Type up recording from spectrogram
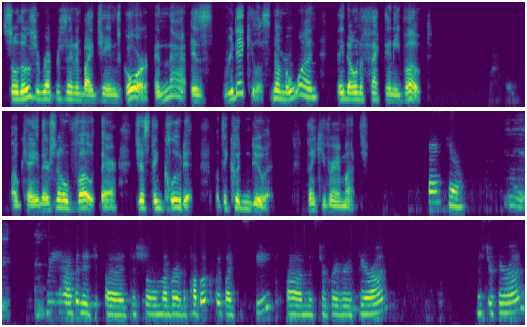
So those are represented by James Gore, and that is ridiculous. Number one, they don't affect any vote. Okay, there's no vote there, just include it, but they couldn't do it. Thank you very much. Thank you. We have an ad- additional member of the public who would like to speak, uh, Mr. Gregory Fearon. Mr. Fearon,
